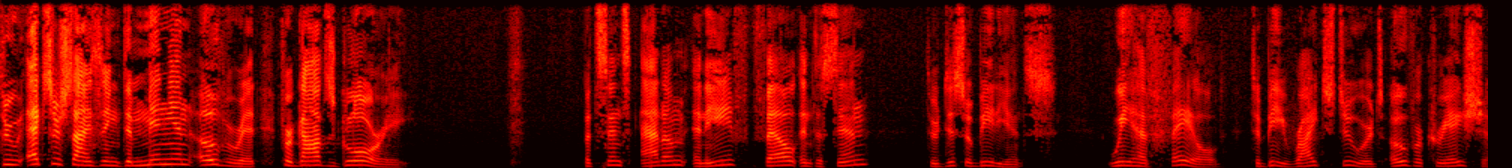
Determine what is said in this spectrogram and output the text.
through exercising dominion over it for God's glory. But since Adam and Eve fell into sin through disobedience, we have failed to be right stewards over creation.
